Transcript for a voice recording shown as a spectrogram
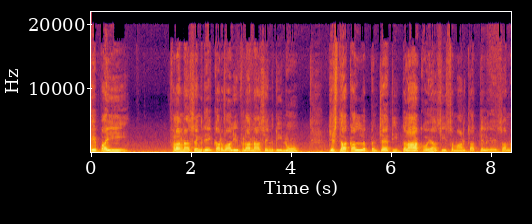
ਕਿ ਭਾਈ ਫਲਾਨਾ ਸਿੰਘ ਦੇ ਘਰ ਵਾਲੀ ਫਲਾਨਾ ਸਿੰਘ ਦੀ ਨੂੰਹ, ਜਿਸ ਦਾ ਕੱਲ ਪੰਚਾਇਤੀ ਤਲਾਕ ਹੋਇਆ ਸੀ, ਸਮਾਨ ਚੱਕ ਕੇ ਲਗਾਏ ਸਨ,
